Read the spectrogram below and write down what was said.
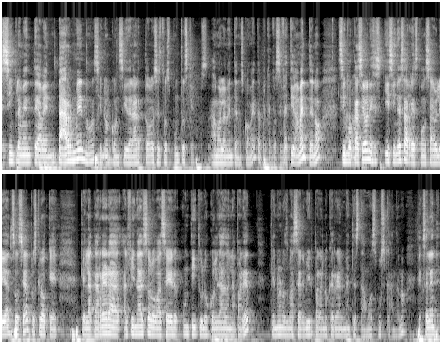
simplemente aventarme, ¿no? Sino considerar todos estos puntos que pues, amablemente nos comenta, porque pues efectivamente, ¿no? Sin vocación y, sin esa responsabilidad social, pues creo que, que la carrera al final solo va a ser un título colgado en la pared que no nos va a servir para lo que realmente estamos buscando, ¿no? Excelente.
